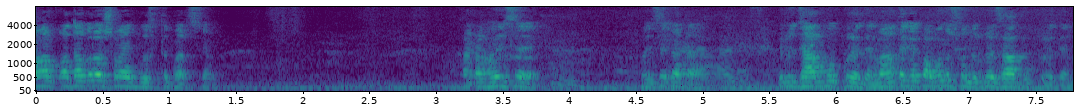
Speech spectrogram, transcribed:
আমার কথাগুলো সবাই বুঝতে পারছেন। কাটা হয়েছে? হয়েছে কাটা? একটু ঝাড় বুক করে দেন। মা থেকে পাবো সুন্দর করে ঝাড় বুক করে দেন।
